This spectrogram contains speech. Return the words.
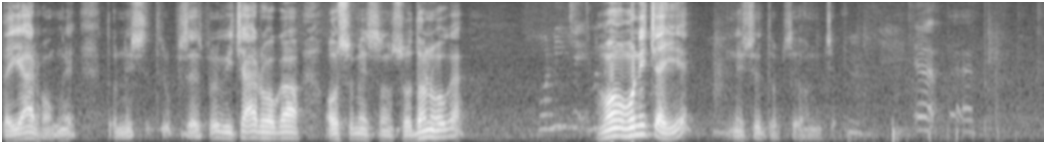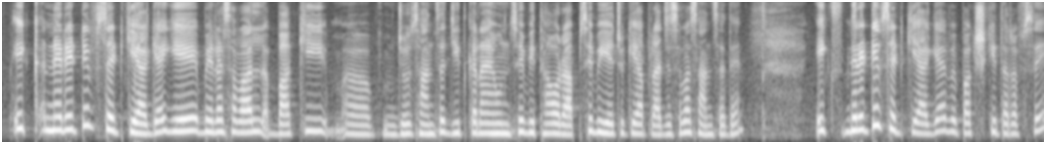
तैयार होंगे तो निश्चित रूप से इस पर विचार होगा और उसमें संशोधन होगा। होनी चाहिए। हो, होनी चाहिए। निश्चित रूप से होनी चाहिए। एक नैरेटिव सेट किया गया, ये मेरा सवाल बाकी जो सांसद जीत कर आए उनसे भी था और आपसे भी है, चूँकि आप राज्यसभा सांसद हैं। एक नैरेटिव सेट किया गया विपक्ष की तरफ़ से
